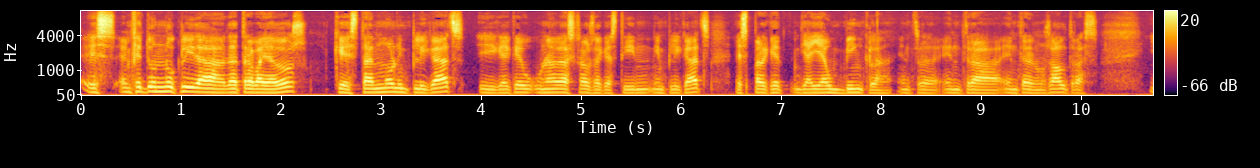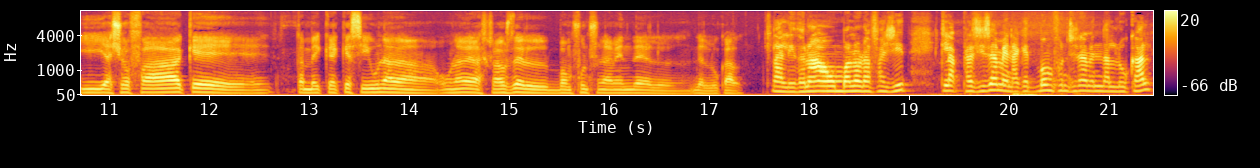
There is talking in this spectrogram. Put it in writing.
és, hem fet un nucli de, de treballadors que estan molt implicats i crec que una de les claus que estiguin implicats és perquè ja hi ha un vincle entre, entre, entre nosaltres i això fa que també crec que sigui una, una de les claus del bon funcionament del, del local. Clar, li dona un valor afegit. Clar, precisament aquest bon funcionament del local,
